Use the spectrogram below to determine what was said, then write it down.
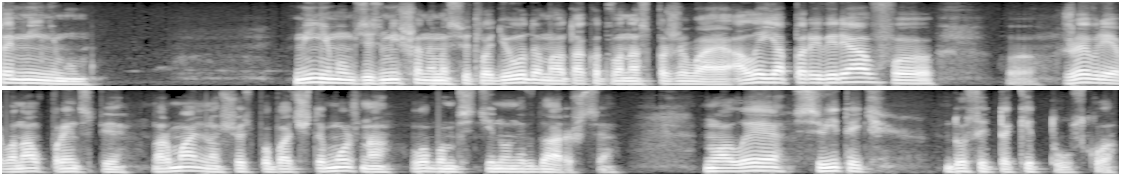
Це мінімум. Мінімум зі змішаними світлодіодами, отак от вона споживає. Але я перевіряв, е, е, вона, в принципі, нормально, щось побачити можна, лобом в стіну не вдаришся. Ну, але світить досить таки тускло.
